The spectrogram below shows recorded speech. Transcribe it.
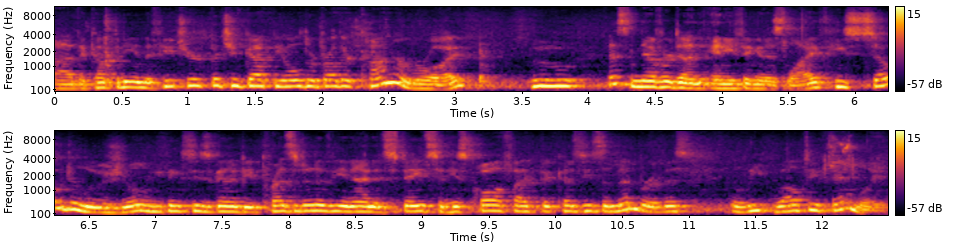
uh, the company in the future. But you've got the older brother Connor Roy, who has never done anything in his life. He's so delusional. He thinks he's going to be president of the United States, and he's qualified because he's a member of this elite, wealthy family.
